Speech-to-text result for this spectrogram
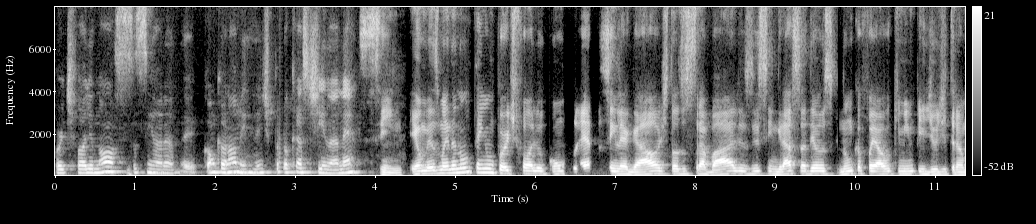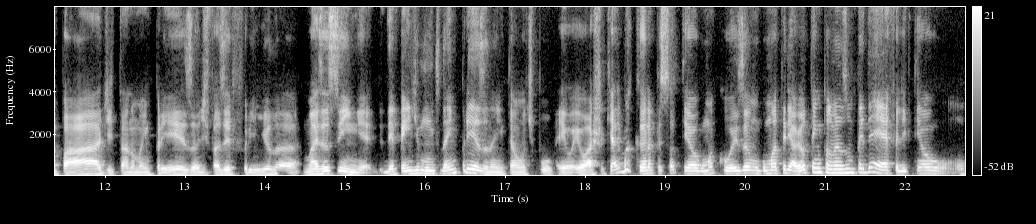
portfólio, nossa senhora, é, como que é o nome? A gente procrastina, né? Sim, eu mesmo ainda não tenho um portfólio completo, assim, legal de todos os trabalhos, e sim, graças a Deus, nunca foi algo que me impediu de trampar, de estar numa empresa, de fazer freela, mas assim, é, depende muito da empresa, né? Então, tipo, eu, eu acho que é bacana a pessoa ter alguma coisa, algum material. Eu tenho pelo menos um PDF ali que tem um,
